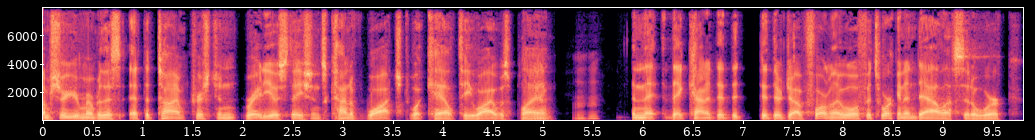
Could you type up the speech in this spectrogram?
I'm sure you remember this at the time Christian radio stations kind of watched what KLTY was playing hmm and they, they kind of did the, did their job for them. Like, well, if it's working in Dallas, it'll work.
